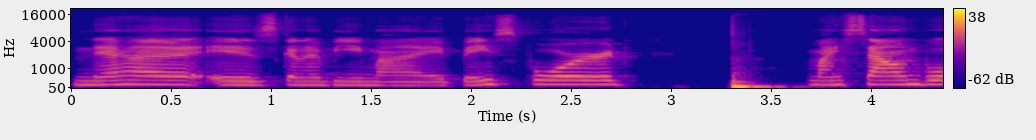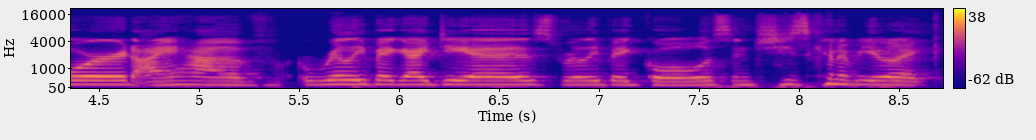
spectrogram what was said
Neha is going to be my baseboard, my soundboard. I have really big ideas, really big goals, and she's going to be like,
